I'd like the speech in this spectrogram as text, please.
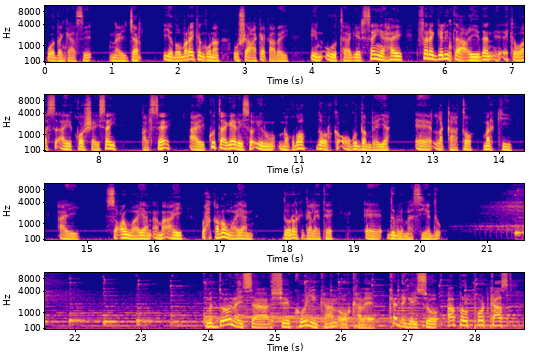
waddankaasi niger iyadoo maraykankuna uu shaaca ka qaaday in uu taageersan yahay faragelinta ciidan ee ekowas ay qorshaysay balse ay ku taageerayso inuu noqdo doorka ugu dambeeya ee la qaato markii ay socon waayaan ama ay wax qaban waayaan doorarka kaleete ee diblomaasiyaddu. Ma doonaysaa sheekooyinkan oo kale ka dhegayso apple podcast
